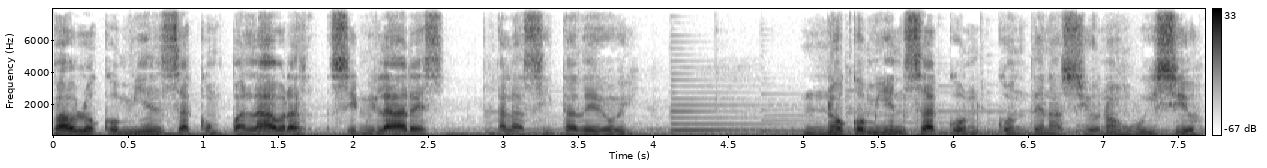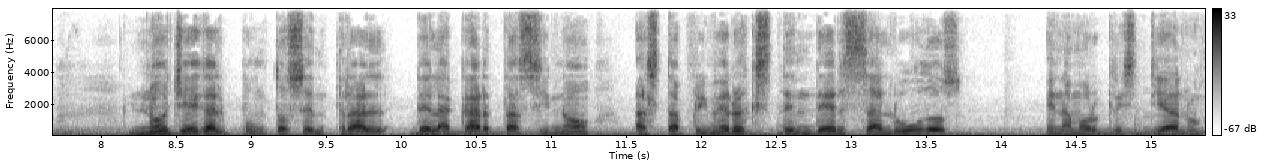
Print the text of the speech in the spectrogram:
Pablo comienza con palabras similares a la cita de hoy. No comienza con condenación o juicio, no llega al punto central de la carta, sino hasta primero extender saludos en amor cristiano,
